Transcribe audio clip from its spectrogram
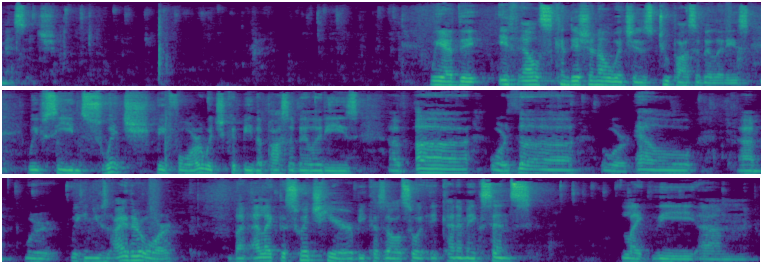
message. We have the if-else conditional, which is two possibilities. We've seen switch before, which could be the possibilities of uh, or the, or l. Um, we can use either or, but I like the switch here because also it kind of makes sense like the um,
